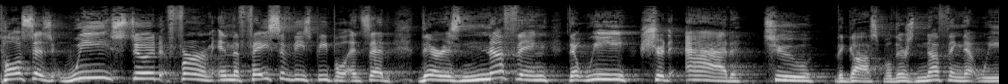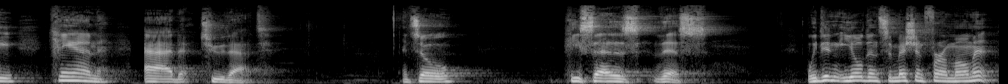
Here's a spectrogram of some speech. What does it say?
Paul says, we stood firm in the face of these people and said, there is nothing that we should add to the gospel. There's nothing that we can add to that. And so he says this We didn't yield in submission for a moment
